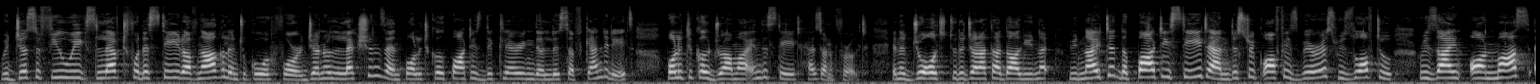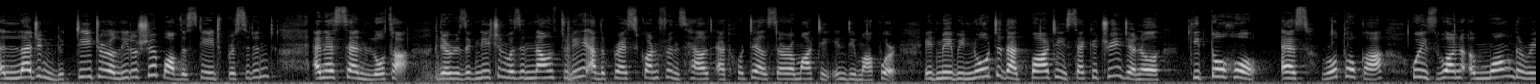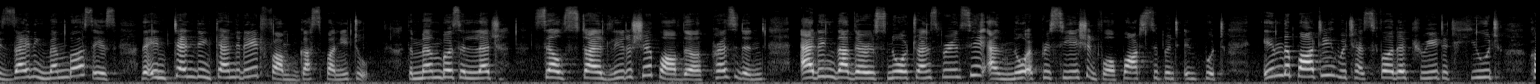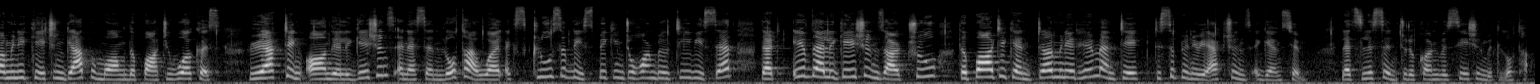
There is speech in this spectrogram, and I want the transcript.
With just a few weeks left for the state of Nagaland to go for general elections and political parties declaring their list of candidates, political drama in the state has unfurled. In a jolt to the Janata Dal Uni United, the party state and district office bearers resolved to resign en masse, alleging dictatorial leadership of the state president, NSN Lotha. Their resignation was announced today at the press conference held at Hotel Saramati in Dimapur. It may be noted that party secretary General Kitoho S. Rotoka, who is one among the resigning members, is the intending candidate from Ghaspani-II. The members allege self-styled leadership of the president, adding that there is no transparency and no appreciation for participant input in the party, which has further created huge communication gap among the party workers. Reacting on the allegations, NSN Lotha, while exclusively speaking to Hornbill TV, said that if the allegations are true, the party can terminate him and take disciplinary actions against him. Let's listen to the conversation with Lotha.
